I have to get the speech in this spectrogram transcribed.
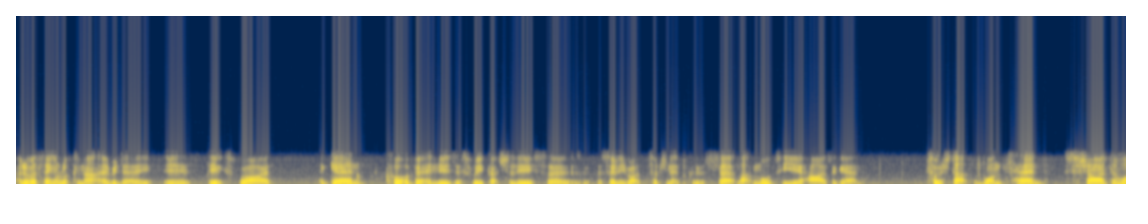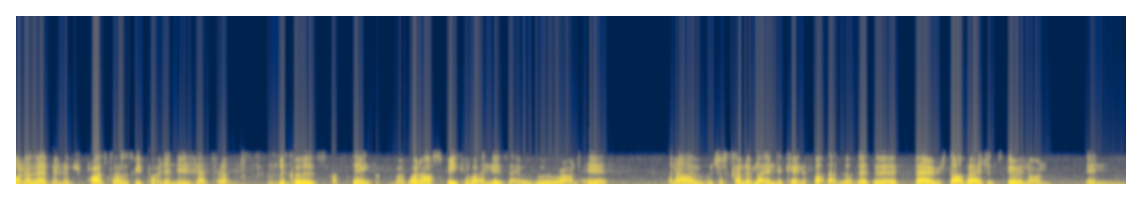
Another thing I'm looking at every day is DXY. Again, caught a bit of news this week actually, so it's only about touching it because it's set like multi-year highs again. Touched that 110, shied the 111, which price targets we put in the newsletter. Mm-hmm. Because I think when I was speaking about the newsletter, we were around here, and I was just kind of like indicating the fact that look, there's a bearish divergence going on in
